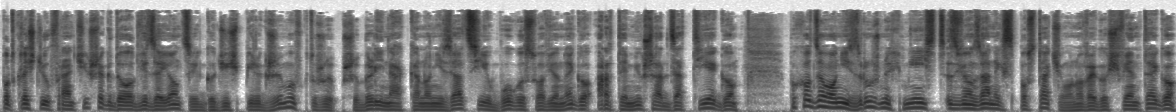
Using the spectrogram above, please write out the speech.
podkreślił Franciszek do odwiedzających go dziś pielgrzymów, którzy przybyli na kanonizację błogosławionego Artemiusza Zatiego, Pochodzą oni z różnych miejsc związanych z postacią nowego świętego,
